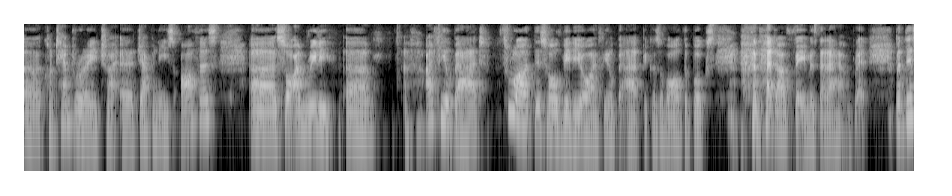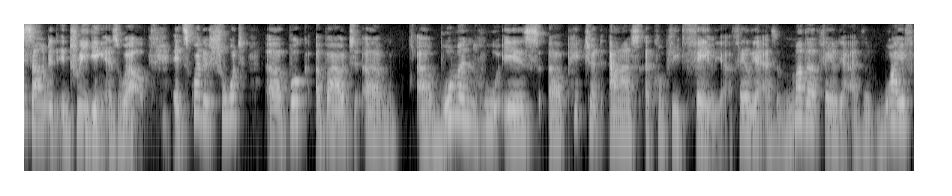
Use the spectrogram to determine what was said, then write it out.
uh, contemporary chi- uh, Japanese authors. Uh, so I'm really uh, I feel bad throughout this whole video. I feel bad because of all the books that are famous that I haven't read. But this sounded intriguing as well. It's quite a short uh, book about um, a woman who is uh, pictured as a complete failure failure as a mother, failure as a wife.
